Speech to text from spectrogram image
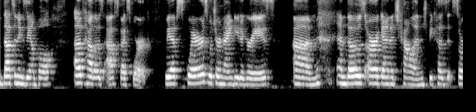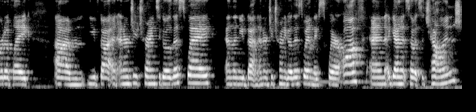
that's an example of how those aspects work we have squares which are 90 degrees um, and those are again a challenge because it's sort of like um, you've got an energy trying to go this way and then you've got an energy trying to go this way and they square off. And again, it's, so it's a challenge.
